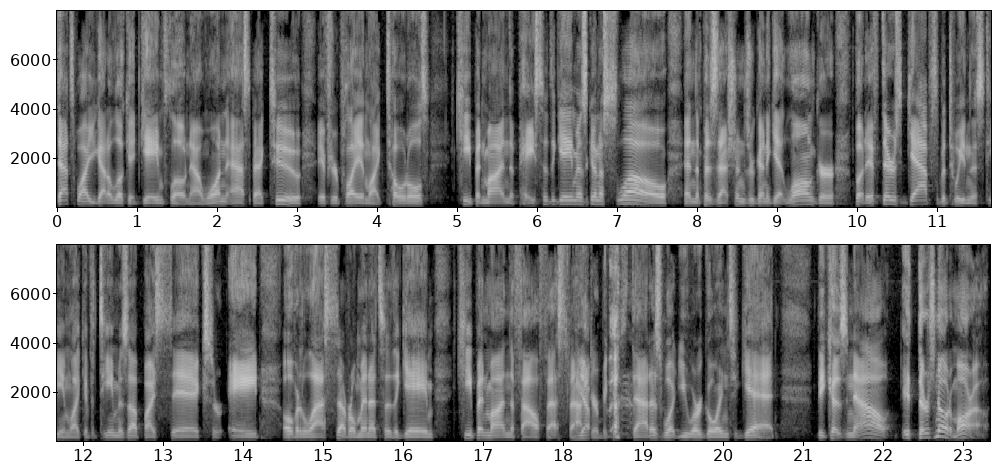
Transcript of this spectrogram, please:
that's why you got to look at game flow. Now, one aspect too, if you're playing like totals, keep in mind the pace of the game is going to slow and the possessions are going to get longer. But if there's gaps between this team, like if a team is up by six or eight over the last several minutes of the game, keep in mind the foul fest factor yep. because that is what you are going to get because now it, there's no tomorrow.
